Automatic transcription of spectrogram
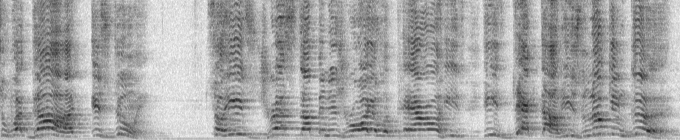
to what God is doing. So he's dressed up in his royal apparel. He's, he's decked out. He's looking good.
